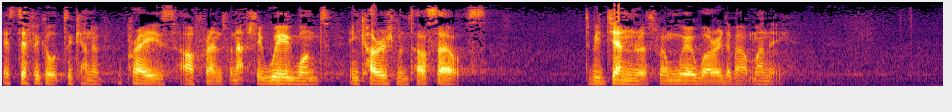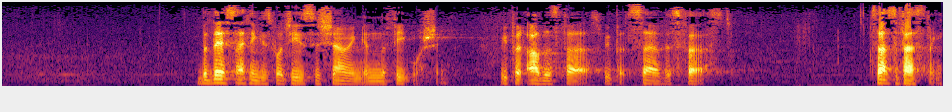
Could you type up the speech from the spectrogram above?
It's difficult to kind of praise our friends when actually we want encouragement ourselves. To be generous when we're worried about money. But this, I think, is what Jesus is showing in the feet washing. We put others first. We put service first. So that's the first thing.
